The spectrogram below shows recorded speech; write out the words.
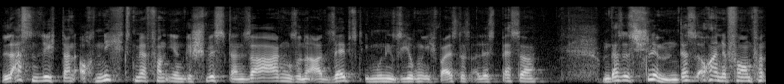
lassen sich dann auch nichts mehr von ihren Geschwistern sagen, so eine Art Selbstimmunisierung, ich weiß das alles besser. Und das ist schlimm. Das ist auch eine Form von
